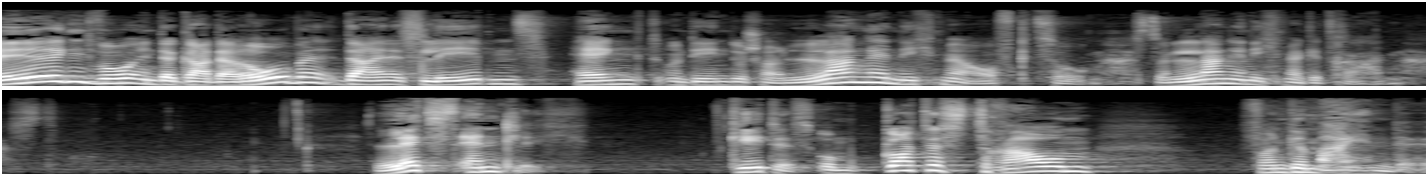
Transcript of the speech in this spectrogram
der irgendwo in der Garderobe deines Lebens hängt und den du schon lange nicht mehr aufgezogen hast und lange nicht mehr getragen hast. Letztendlich geht es um Gottes Traum von Gemeinde.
